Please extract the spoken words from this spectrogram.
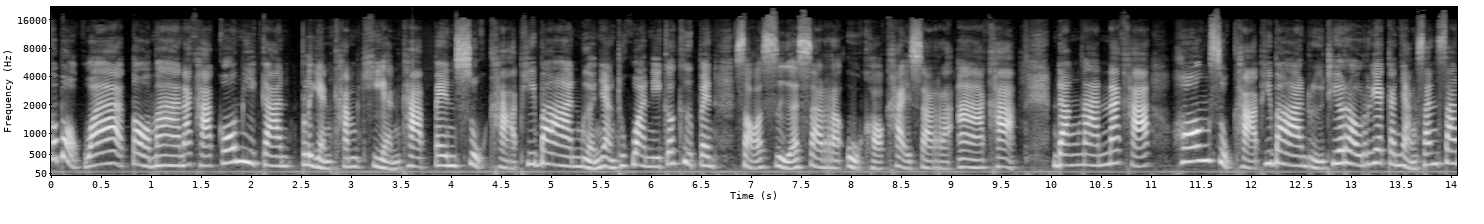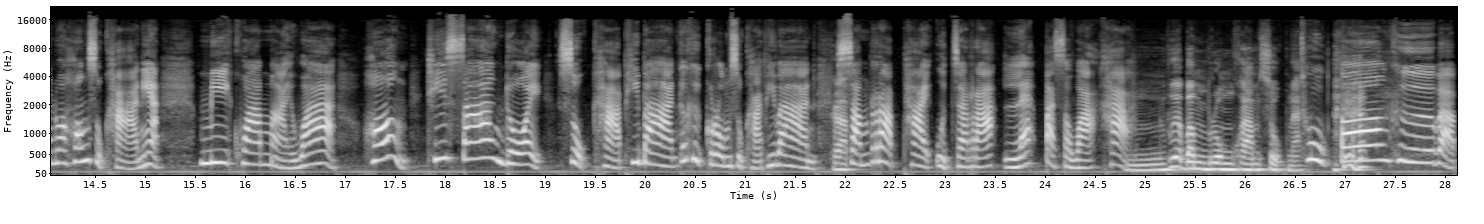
ก็บอกว่าต่อมานะคะก็มีการเปลี่ยนคำเขียนค่ะ เป็นสุขาพิบาลเหมือนอย่างทุกวันนี้ก็คือเป็นสอเสือสระอุขอไข่สระอาค่ะ ดังนั้นนะคะ ห้องสุขาพิบาลหรือที่เราเรียกกันอย่างสั้นๆ ว่าห้องสุขาเนี่ยมีความหมายว่า ห้องที่สร้างโดยสุขาพิบาลก็คือกรมสุขาพิบาลครับ สำหรับถ่ายอุจจาระและปัสสาวะค่ะ อืมเพื่อบำรุงความสุขนะ ถูกต้อง คือแบบ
